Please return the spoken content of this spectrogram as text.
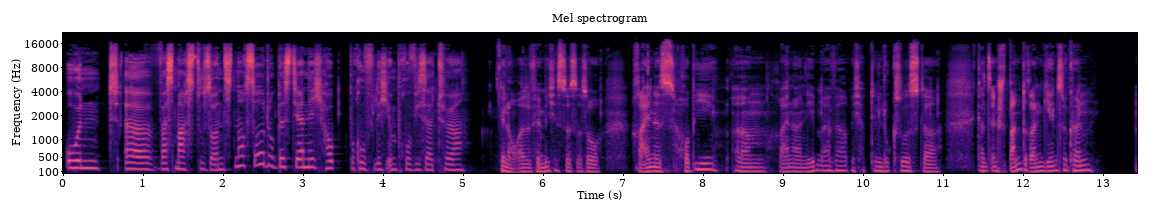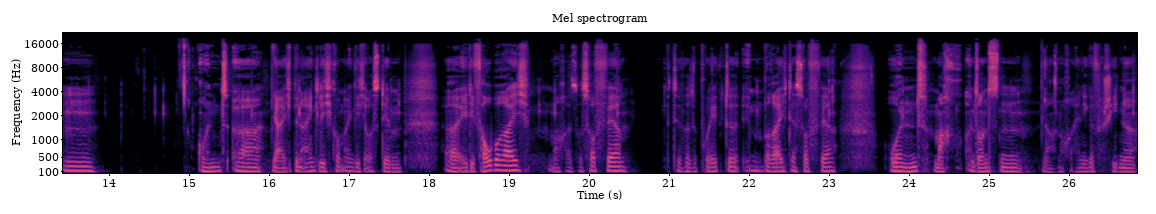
Und äh, was machst du sonst noch so? Du bist ja nicht hauptberuflich Improvisateur. Genau, also für mich ist das also reines Hobby, ähm, reiner Nebenerwerb. Ich habe den Luxus, da ganz entspannt rangehen zu können. Mm. Und äh, ja, ich bin eigentlich, komme eigentlich aus dem äh, EDV-Bereich, mache also Software bzw. Projekte im Bereich der Software und mache ansonsten ja, noch einige verschiedene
